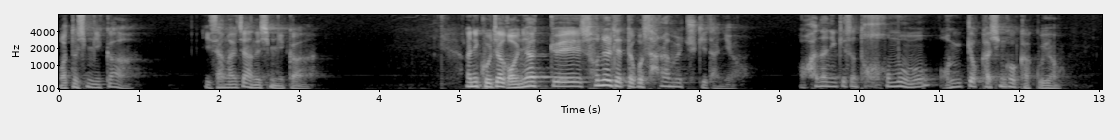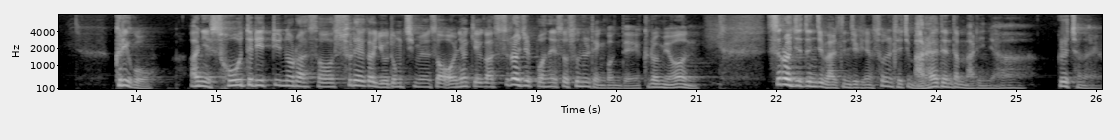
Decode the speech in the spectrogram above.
어떠십니까? 이상하지 않으십니까? 아니 고작 언약궤에 손을 댔다고 사람을 죽이다니요. 어, 하나님께서 너무 엄격하신 것 같고요. 그리고 아니 소들이 뛰놀아서 수레가 요동치면서 언약궤가 쓰러질 뻔해서 손을 댄 건데 그러면 쓰러지든지 말든지 그냥 손을 대지 말아야 된단 말이냐 그렇잖아요.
